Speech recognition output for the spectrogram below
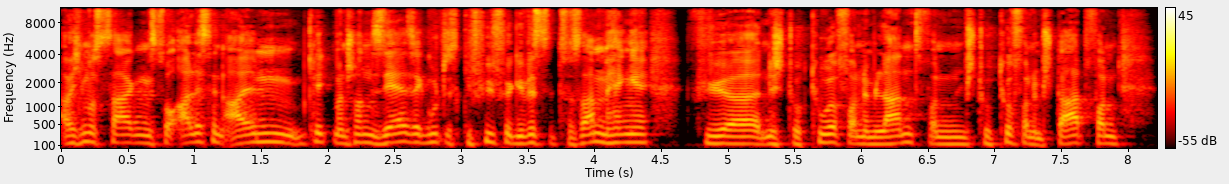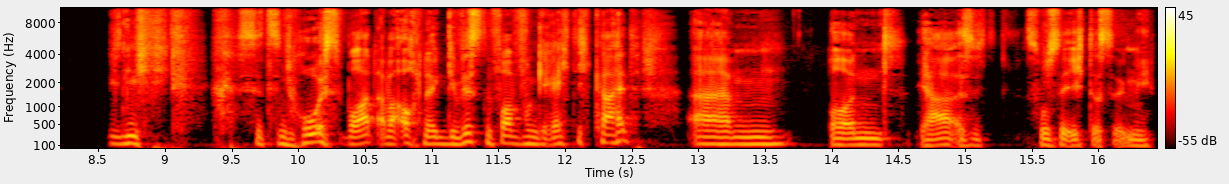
Aber ich muss sagen, so alles in allem kriegt man schon ein sehr, sehr gutes Gefühl für gewisse Zusammenhänge, für eine Struktur von einem Land, von einer Struktur von einem Staat, von, das ist jetzt ein hohes Wort, aber auch einer gewissen Form von Gerechtigkeit. Ähm, und ja, also so sehe ich das irgendwie.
